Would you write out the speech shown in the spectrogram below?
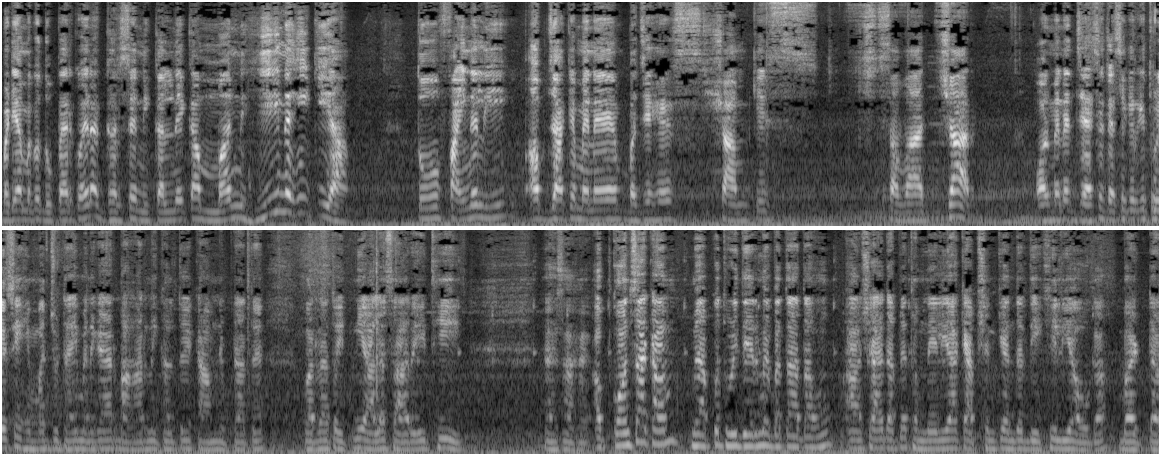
बट यार मेरे को दोपहर को है ना, घर से निकलने का मन ही नहीं किया। तो फाइनली अब जाके मैंने बजे हैं शाम के सवा चार और मैंने जैसे जैसे करके थोड़ी सी हिम्मत जुटाई मैंने कहा यार बाहर निकलते हैं काम निपटाते हैं वरना तो इतनी आलस आ रही थी। ऐसा है। अब कौन सा काम? मैं आपको थोड़ी देर में बताता हूँ। शायद आपने थंबनेल या कैप्शन के अंदर देख ही लिया होगा बट आ,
